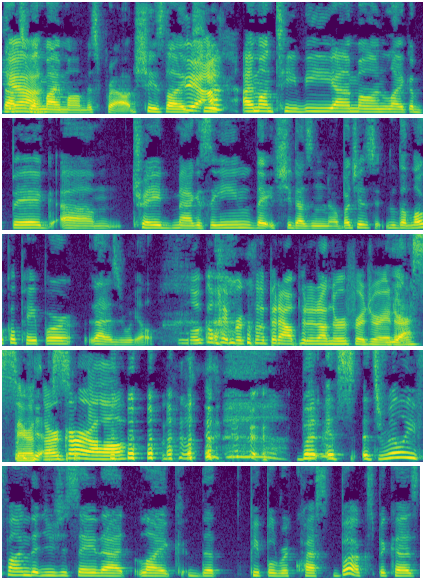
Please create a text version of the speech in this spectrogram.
that's yeah. when my mom is proud. She's like, yeah. she, I'm on TV, I'm on like a big um, trade magazine that she doesn't know, but she's the local paper that is real. Local paper, clip it out, put it on the refrigerator. Yes, there's yes. our girl. but it's it's really fun that you should say that, like that people request books because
